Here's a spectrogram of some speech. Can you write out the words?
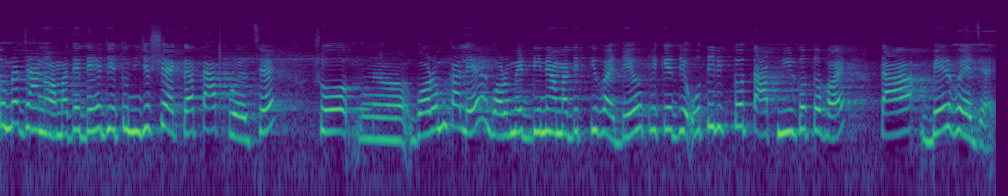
তোমরা জানো, আমাদের দেহে যেহেতু নিজস্ব একটা তাপ রয়েছে সো গরমকালে, গরমের দিনে আমাদের কি হয়, দেহ থেকে যে অতিরিক্ত তাপ নির্গত হয়, তা বের হয়ে যায়।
